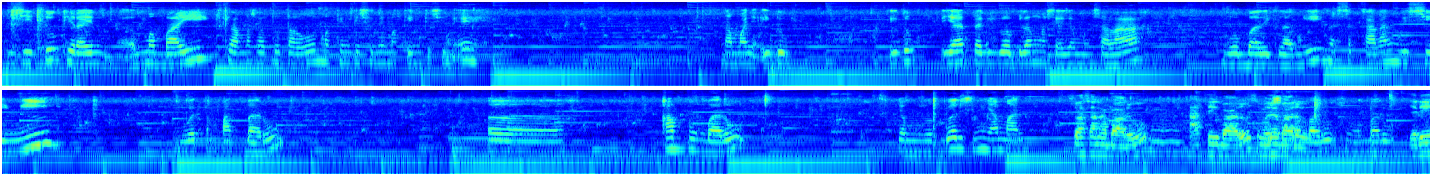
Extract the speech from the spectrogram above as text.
di situ kirain eh, membaik selama satu tahun makin ke sini makin ke sini eh namanya hidup. Hidup ya tadi gue bilang masih ada masalah. Gue balik lagi. Nah sekarang di sini gue tempat baru. Eh kampung baru yang menurut gue di sini nyaman. Suasana baru, Hmm. hati baru, semuanya Suasana baru. baru semua baru. Jadi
